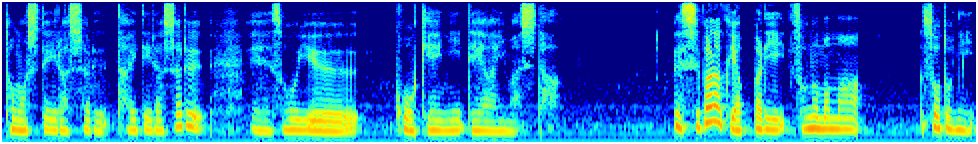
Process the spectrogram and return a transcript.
灯していらっしゃる焚いていらっしゃる、えー、そういう光景に出会いました。でしばらくやっぱりそのまま外に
